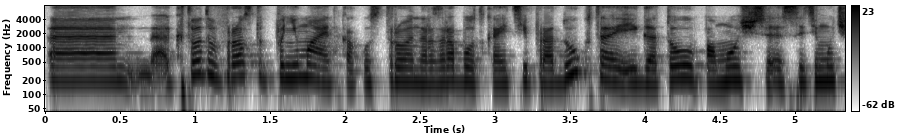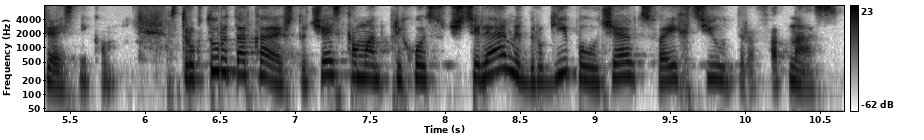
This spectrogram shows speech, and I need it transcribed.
э, кто-то просто понимает, как устроена разработка IT-продукта и готовы помочь с этим участникам. Структура такая, что часть команд приходит с учителями, другие получают своих тьютеров от нас.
